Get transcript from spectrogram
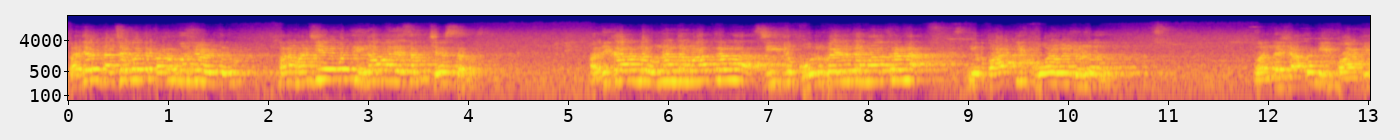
ప్రజలు నచ్చకపోతే పక్కన కూర్చొని పెడతారు. మనం మంచి చేయకపోతే ఇంకా బాగా చేస్తారు చేస్తారు. అధికారంలో ఉన్నంత మాత్రాన సీట్లు కోల్పోయినంత మాత్రాన ఇంక పార్టీ పోవడం ఉండదు. వంద శాతం ఈ పార్టీ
